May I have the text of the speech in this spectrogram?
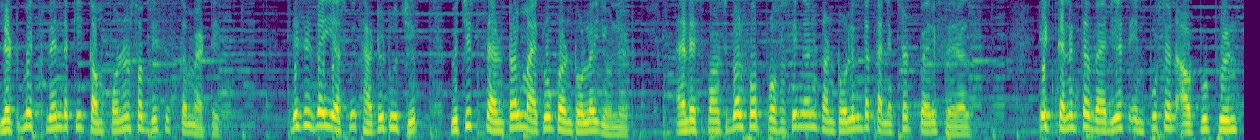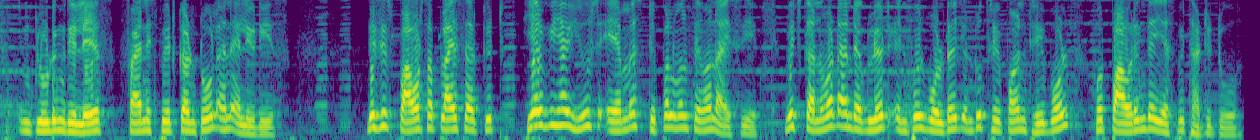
Let me explain the key components of this schematic. This is the ESP32 chip which is central microcontroller unit and responsible for processing and controlling the connected peripherals. It connects the various inputs and output pins including relays, fan speed control and LEDs. This is power supply circuit. Here we have used AMS 1117 IC which convert and regulate input voltage into 3.3 volt for powering the ESP32.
